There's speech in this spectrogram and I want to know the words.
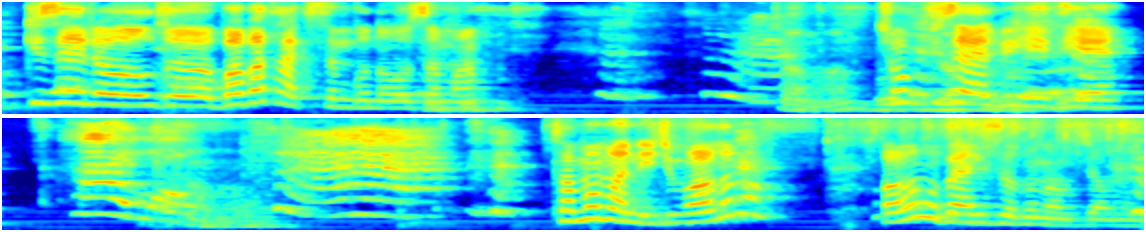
Çok güzel oldu. Baba taksın bunu o zaman. Tamam. Çok güzel bir hediye. Hayır. Tamam. Tamam anneciğim ağlama. Ağlama ben Liza'dan alacağım onu.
